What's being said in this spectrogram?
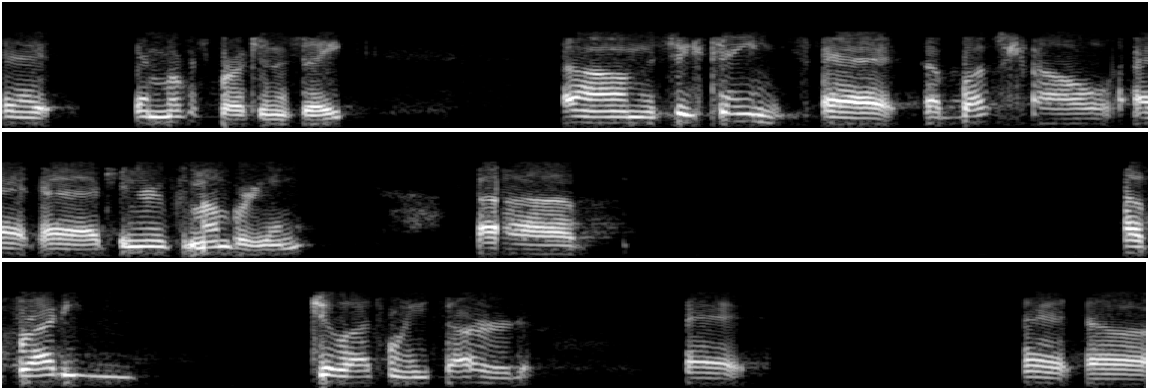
in, in Murfreesboro, Tennessee. Um, the 16th at a bus call at uh, Tin Roof Lumbrian. Uh, a Friday, July 23rd at at uh,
